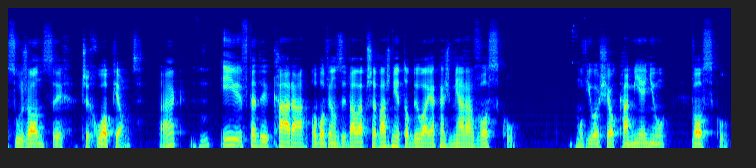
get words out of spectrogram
służących czy chłopiąt. Tak? Mhm. I wtedy kara obowiązywała. Przeważnie to była jakaś miara wosku. Mówiło się o kamieniu wosku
